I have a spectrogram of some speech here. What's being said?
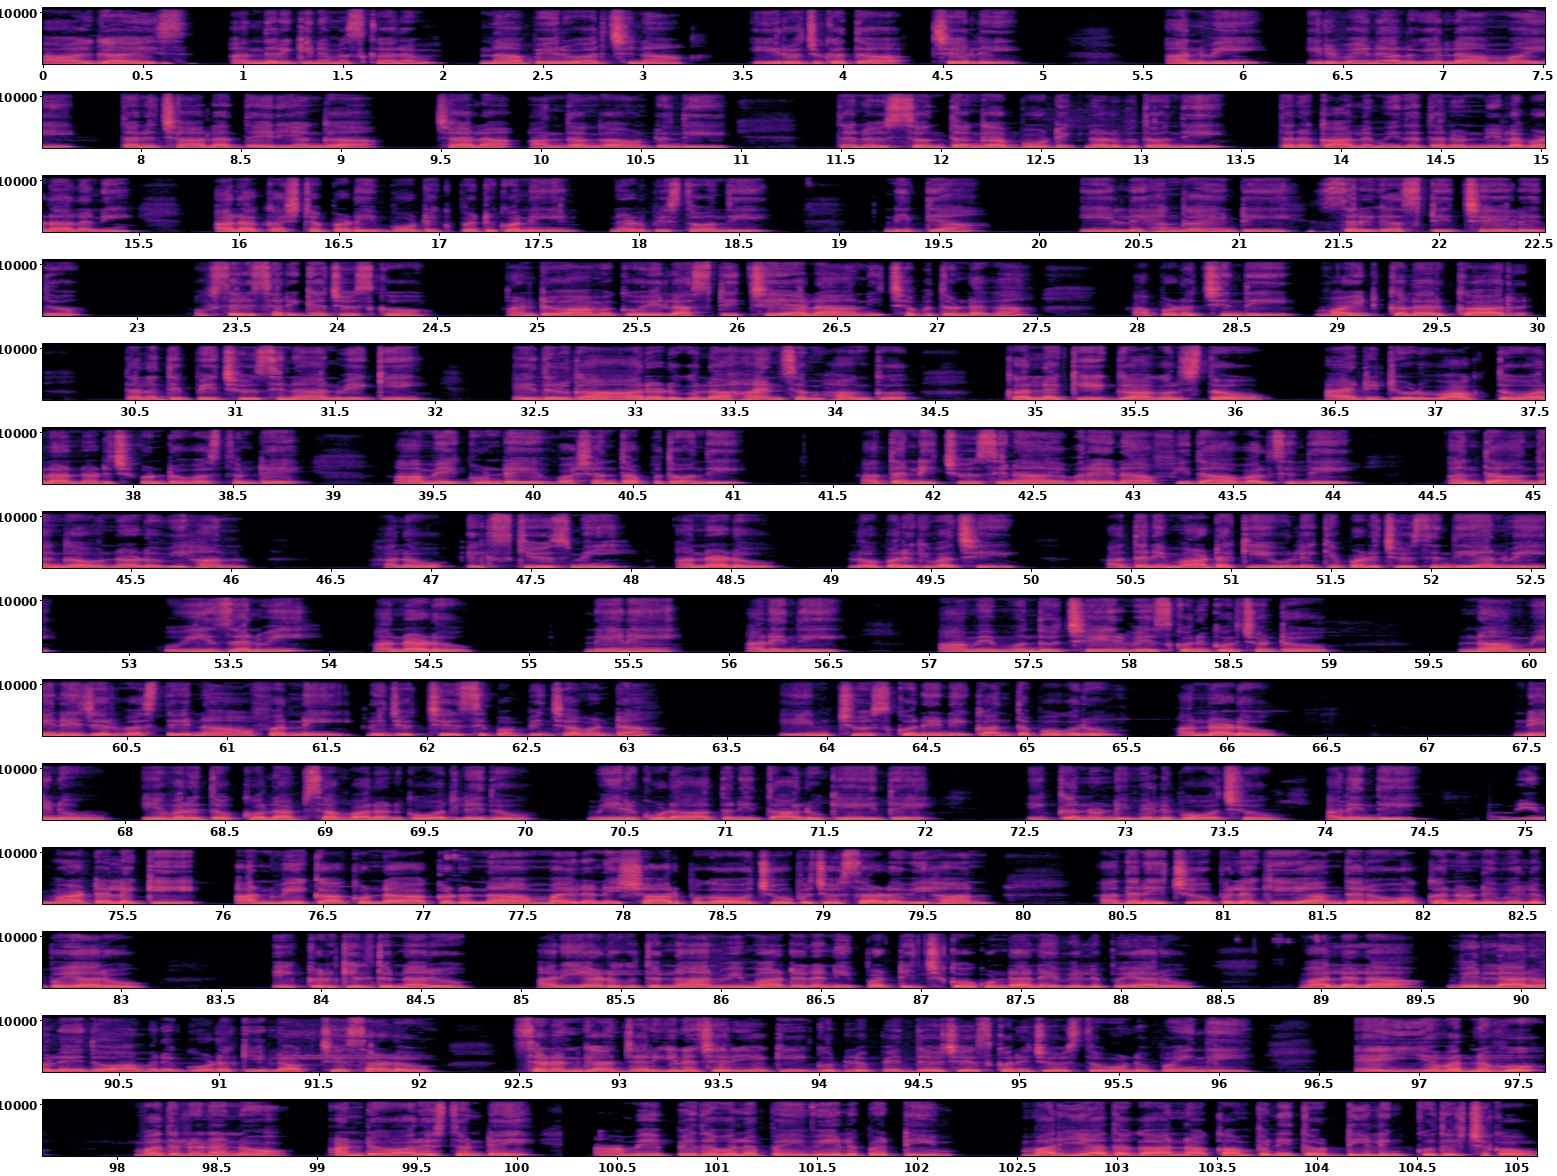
Hi guys అందరికీ నమస్కారం. నా పేరు అర్చన ఈరోజు కథ చెలి. అన్వి ఇరవై నాలుగేళ్ళ అమ్మాయి. తను చాలా ధైర్యంగా చాలా అందంగా ఉంటుంది. తను సొంతంగా బోటిక్ నడుపుతోంది. తన కాళ్ళ మీద తను నిలబడాలని అలా కష్టపడి బోటిక్ పెట్టుకొని నడిపిస్తోంది. నిత్య ఈ లెహంగా ఏంటి? సరిగా స్టిచ్ చేయలేదు? ఒకసారి సరిగ్గా చూసుకో అంటూ ఆమెకు ఎలా స్టిచ్ చేయాలా అని చెబుతుండగా అప్పుడు వచ్చింది వైట్ కలర్ కార్. తల తిప్పి చూసిన అన్వికి ఎదురుగా ఆరడుగుల హ్యాండ్సమ్ హంక్ కళ్ళకి గాగుల్స్తో యాటిట్యూడ్ వాక్తో అలా నడుచుకుంటూ వస్తుంటే ఆమె గుండె వశం తప్పుతోంది. అతన్ని చూసినా ఎవరైనా ఫిదా అవ్వాల్సిందే. అంత అందంగా ఉన్నాడు విహాన్. హలో ఎక్స్క్యూజ్ మీ అన్నాడు లోపలికి వచ్చి. అతని మాటకి ఉలిక్కిపడి చూసింది అన్వి. హూ ఈజ్ అన్వి అన్నాడు. నేనే అనింది. ఆమె ముందు చైర్ వేసుకొని కూర్చుంటూ నా మేనేజర్ వస్తే నా ఆఫర్ని రిజెక్ట్ చేసి పంపించావంట? ఏం చూసుకొని నీకు అంత పొగరు? అన్నాడు. నేను ఎవరితో కొలాప్స్ అవ్వాలనుకోవట్లేదు. మీరు కూడా అతని తాలూకే అయితే ఇక్కడ నుండి వెళ్ళిపోవచ్చు అనింది. మీ మాటలకి అన్వి కాకుండా అక్కడున్న అమ్మాయిలని షార్ప్గా ఓ చూపు చూస్తాడు విహాన్. అతని చూపులకి అందరూ అక్కడి నుండి వెళ్ళిపోయారు. ఎక్కడికి వెళ్తున్నారు అని అడుగుతున్న అన్వి మాటలని పట్టించుకోకుండానే వెళ్ళిపోయారు. వాళ్ళలా వెళ్ళారో లేదో ఆమెను గోడకి లాక్ చేశాడు. సడన్గా జరిగిన చర్యకి గుడ్లు పెద్దవి చేసుకొని చూస్తూ ఉండిపోయింది. ఏ ఎవరు నువ్వు? వదులు నన్ను అంటూ అరుస్తుంటే ఆమె పెదవులపై వేలు పెట్టి మర్యాదగా నా కంపెనీతో డీలింగ్ కుదుర్చుకో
